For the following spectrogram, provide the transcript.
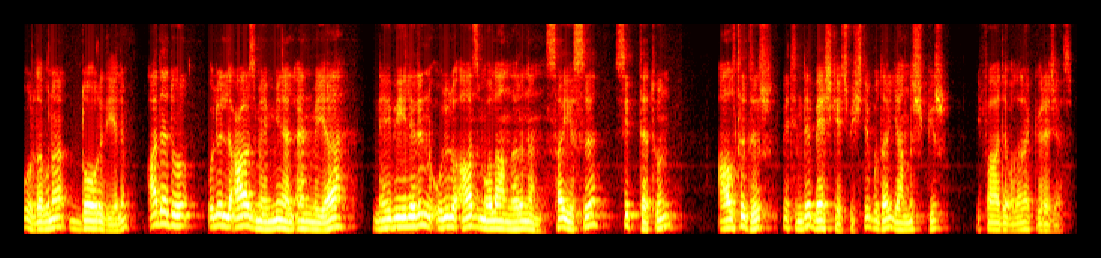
Burada buna doğru diyelim. Adedu ulul azme minel enbiya Nebilerin ulul azm olanlarının sayısı sittetun 6'dır. Metinde 5 geçmişti. Bu da yanlış bir ifade olarak göreceğiz.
